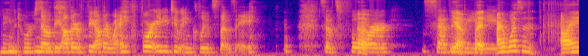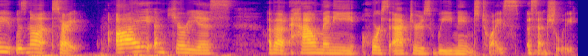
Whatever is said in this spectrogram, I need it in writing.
named horses. No, the other the other way. 482 includes those eight. so it's oh. four 70. Yeah, but I wasn't. I was not. Sorry. I am curious about how many horse actors we named twice, essentially.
